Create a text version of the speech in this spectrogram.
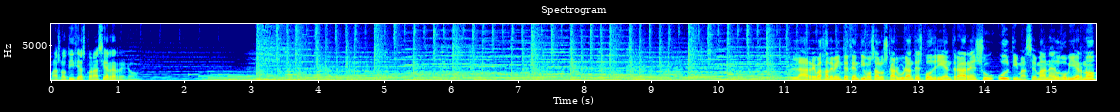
más noticias con Asier Herrero. La rebaja de 20 céntimos a los carburantes podría entrar en su última semana. El gobierno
